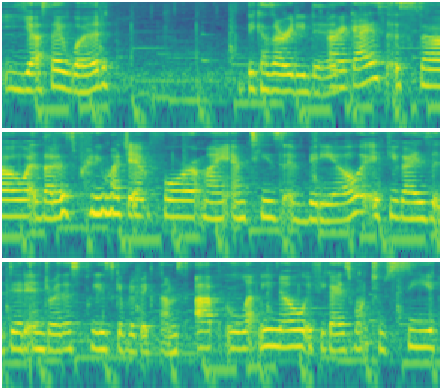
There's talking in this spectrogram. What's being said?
Yes, I would because I already did. All right guys, so that is pretty much it for my empties video. If you guys did enjoy this, please give it a big thumbs up. Let me know if you guys want to see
